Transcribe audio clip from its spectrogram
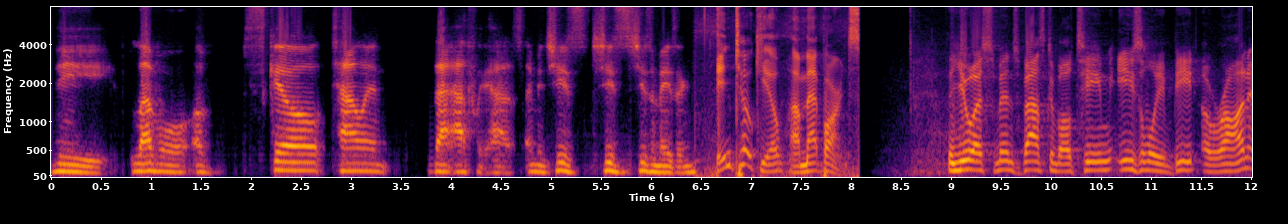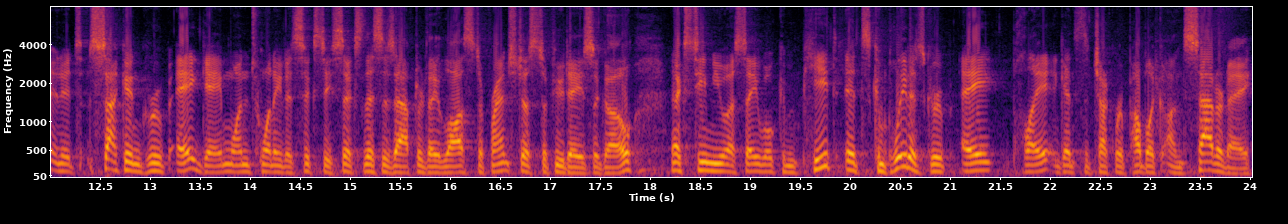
the level of skill, talent, that athlete has. I mean, she's she's she's amazing. In Tokyo, I'm Matt Barnes. The U.S. men's basketball team easily beat Iran in its second Group A game, 120 to 66. This is after they lost to France just a few days ago. Next, Team USA will compete. It's complete its Group A play against the Czech Republic on Saturday.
